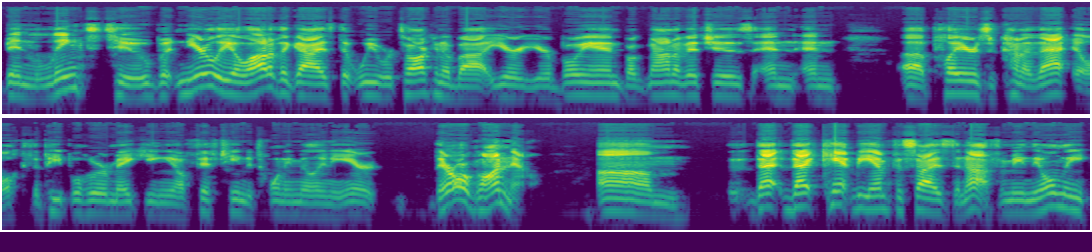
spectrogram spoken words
been linked to, but nearly a lot of the guys that we were talking about, your your Bojan Bogdanoviches and and uh, players of kind of that ilk, the people who are making you know 15 to 20 million a year, they're all gone now. Um, that that can't be emphasized enough. I mean, the only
